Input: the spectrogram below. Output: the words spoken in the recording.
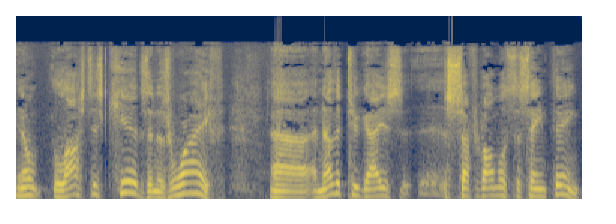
you know, lost his kids and his wife. Uh, another two guys uh, suffered almost the same thing.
